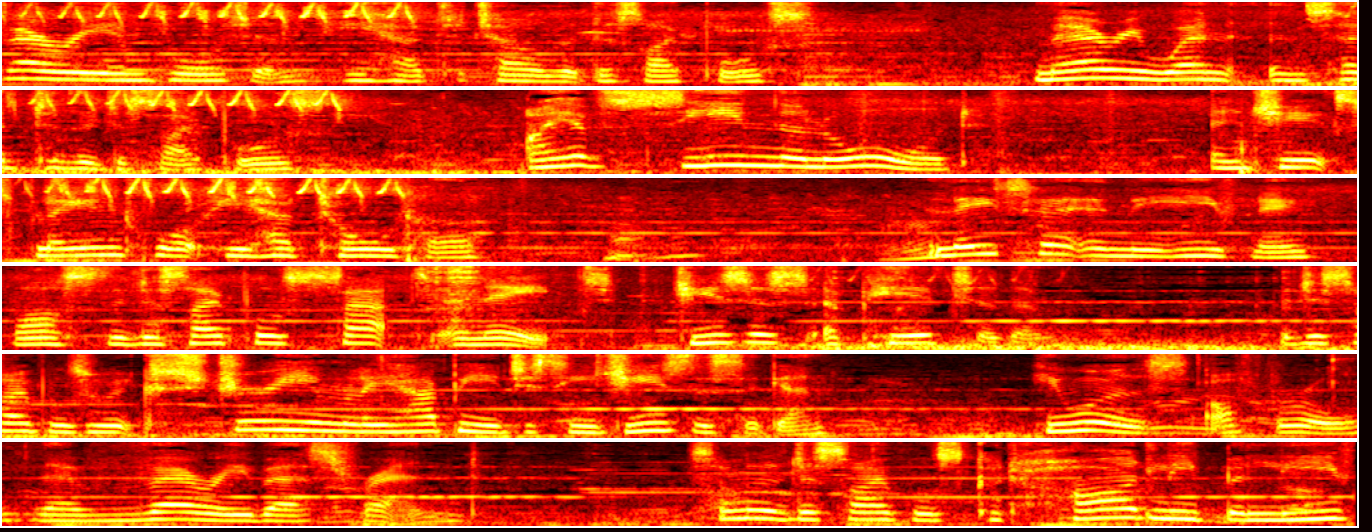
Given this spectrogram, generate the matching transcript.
very important he had to tell the disciples. Mary went and said to the disciples, I have seen the Lord. And she explained what he had told her. Later in the evening, whilst the disciples sat and ate, Jesus appeared to them. The disciples were extremely happy to see Jesus again. He was, after all, their very best friend. Some of the disciples could hardly believe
